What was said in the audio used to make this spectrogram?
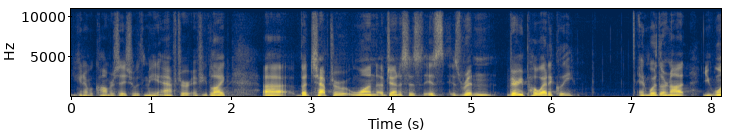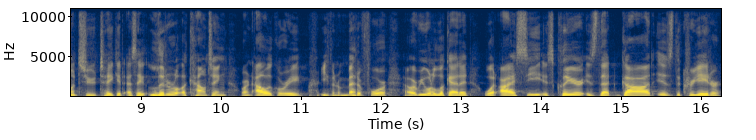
you can have a conversation with me after if you'd like. Uh, but chapter one of Genesis is, is written very poetically and whether or not you want to take it as a literal accounting or an allegory or even a metaphor, however you want to look at it, what I see is clear is that God is the creator.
